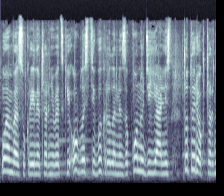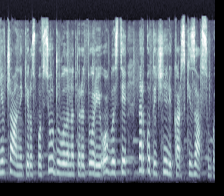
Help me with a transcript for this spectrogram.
УМВС України в Чернівецькій області викрили незаконну діяльність чотирьох чернівчан, які розповсюджували на території області наркотичні лікарські засоби.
